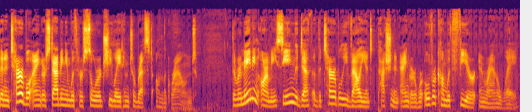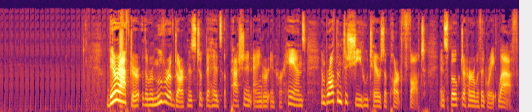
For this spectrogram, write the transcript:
Then, in terrible anger, stabbing him with her sword, she laid him to rest on the ground. The remaining army, seeing the death of the terribly valiant Passion and Anger, were overcome with fear and ran away. Thereafter, the remover of darkness took the heads of passion and anger in her hands, and brought them to she who tears apart thought, and spoke to her with a great laugh.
